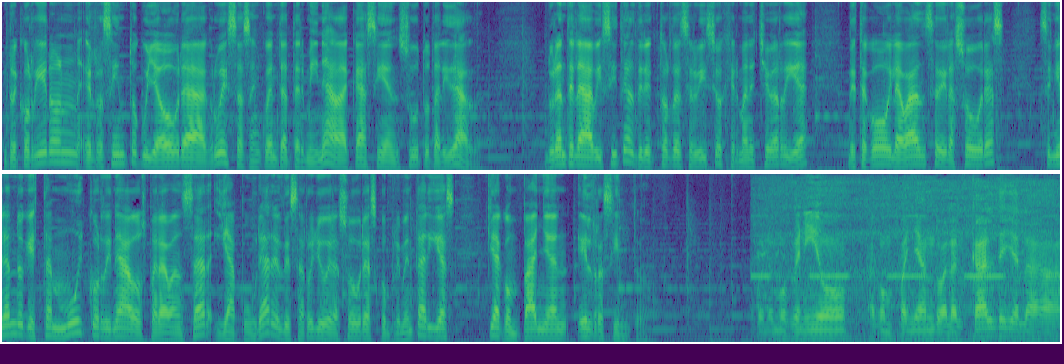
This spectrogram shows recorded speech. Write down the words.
recorrieron el recinto cuya obra gruesa se encuentra terminada casi en su totalidad. Durante la visita, el director del servicio, Germán Echeverría, destacó el avance de las obras, señalando que están muy coordinados para avanzar y apurar el desarrollo de las obras complementarias que acompañan el recinto. Bueno, hemos venido acompañando al alcalde y a la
